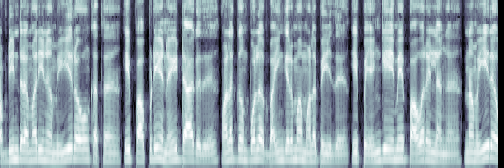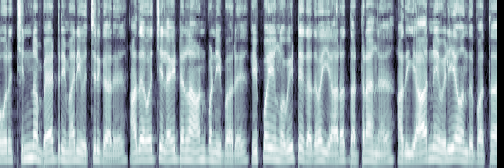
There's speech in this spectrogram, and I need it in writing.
அப்படின்ற மாதிரி நம்ம ஹீரோவும் கத்த இப்ப அப்படியே நைட் ஆகுது. வழக்கம் போல பயங்கரமா மழை பெய்யுது. இப்ப எங்கேயுமே பவர் இல்லைங்க. நம்ம ஈர ஒரு சின்ன பேட்டரி மாதிரி வச்சிருக்காரு. அதை வச்சு லைட் எல்லாம் ஆன் பண்ணிப்பாரு. இப்போ எங்க வீட்டு கதவை யாரோ தட்டுறாங்க. அது யாருன்னே வெளியே வந்து பார்த்தா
